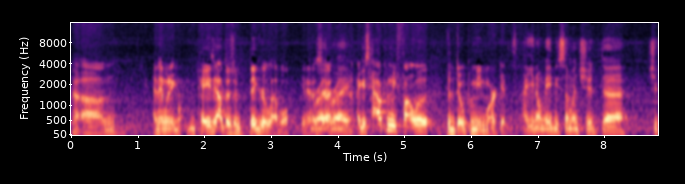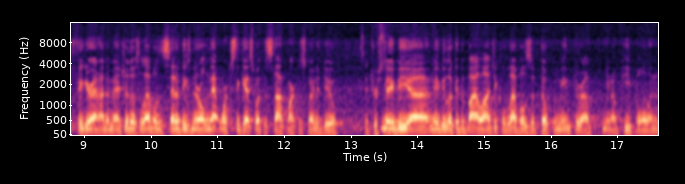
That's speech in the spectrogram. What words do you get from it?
Um, and then when it pays out, there's a bigger level. You know, Right, so right. I guess how can we follow the dopamine market? Uh, you know, maybe someone should uh, should figure out how to measure those levels instead of these neural networks to guess what the stock market is going to do. It's interesting. Maybe uh, maybe look at the biological levels of dopamine throughout you know people and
